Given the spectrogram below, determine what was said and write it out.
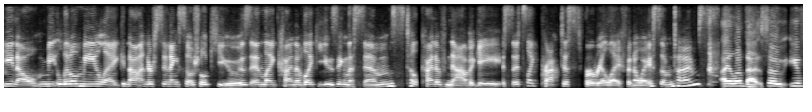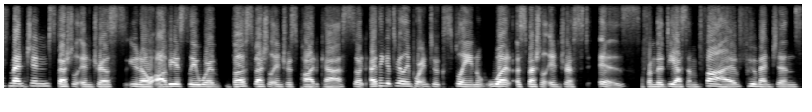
you know, me, little me, like not understanding social cues and like kind of like using the Sims to kind of navigate. So it's like practice for real life in a way sometimes. I love that. So you've mentioned special interests, you know, obviously we're the special interest podcast. So I think it's really important to explain what a special interest is from the DSM 5, who mentions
